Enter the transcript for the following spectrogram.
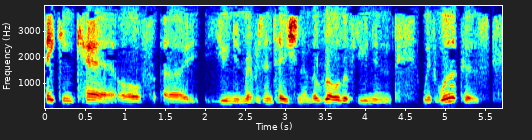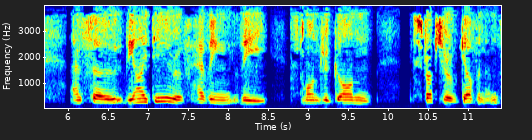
taking care of uh, union representation and the role of union with workers. And so the idea of having the Mondragon structure of governance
